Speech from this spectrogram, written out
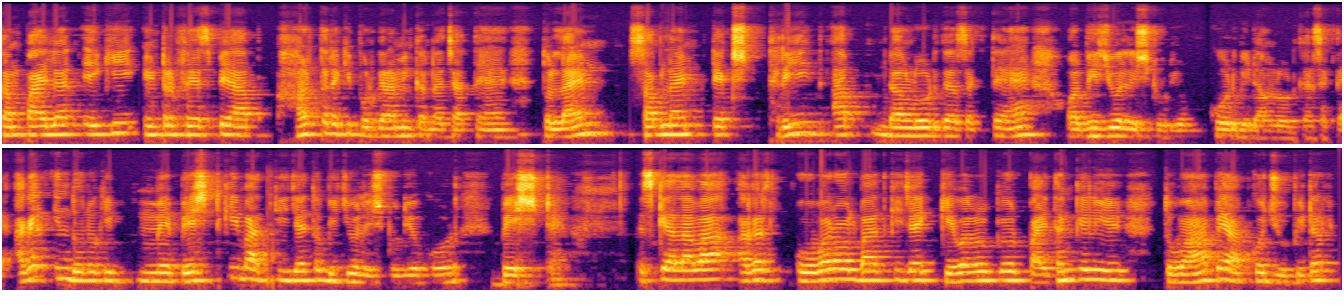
कंपाइलर एक ही इंटरफेस पे आप हर तरह की प्रोग्रामिंग करना चाहते हैं तो लाइम सब लाइम टेक्स्ट थ्री आप डाउनलोड कर सकते हैं और विजुअल स्टूडियो कोड भी डाउनलोड कर सकते हैं। अगर इन दोनों की में बेस्ट की बात की जाए तो विजुअल स्टूडियो कोड बेस्ट है। इसके अलावा अगर ओवरऑल बात की जाए केवल और केवल पाइथन के लिए तो वहाँ पे आपको जुपिटर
